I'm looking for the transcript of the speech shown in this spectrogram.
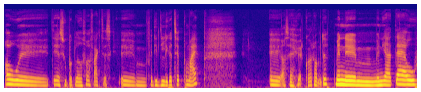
og øh, det er jeg super glad for faktisk, øh, fordi det ligger tæt på mig. Øh, og så har jeg hørt godt om det. Men, øh, men ja, der er jo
